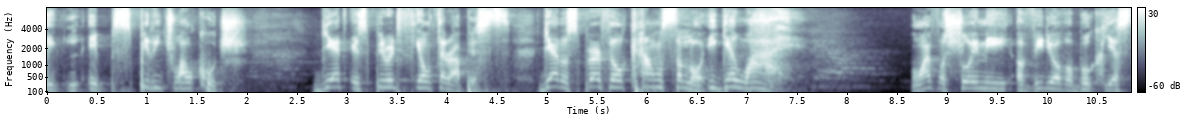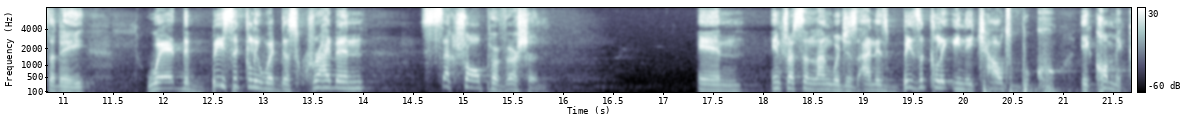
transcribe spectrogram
a, a spiritual coach. Get a spirit filled therapist. Get a spirit filled counselor. You get why? My wife was showing me a video of a book yesterday where they basically were describing sexual perversion in interesting languages, and it's basically in a child's book, a comic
